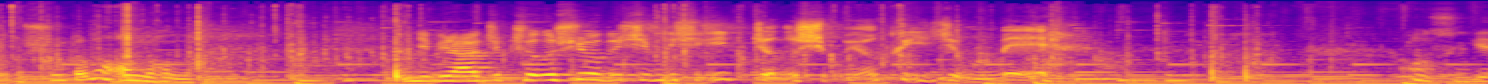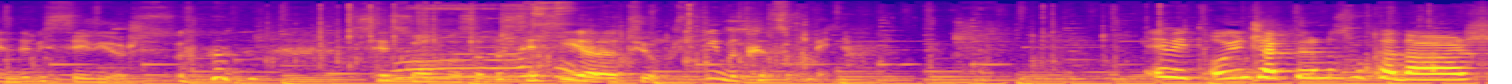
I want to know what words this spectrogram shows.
çalışıyordu ama Allah Allah. Yine birazcık çalışıyordu şimdi hiç çalışmıyor kıyıcım be. Olsun gene de biz seviyoruz. Ses olmasa da sesi yaratıyoruz değil mi kızım benim? Evet oyuncaklarımız bu kadar.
